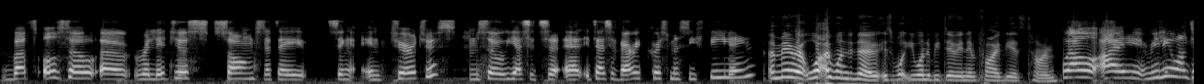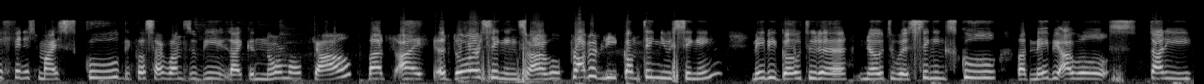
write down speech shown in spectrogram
but also uh, religious songs that they sing in churches. Um, So yes, it's a, uh, it has a very Christmassy feeling. Amira, what I want to know is what you want to be doing in five years' time. Well, I really want to finish my school because I want to be like a normal child. But I adore singing, so I will probably continue singing. Maybe go to the you know to a singing school, but maybe I will study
